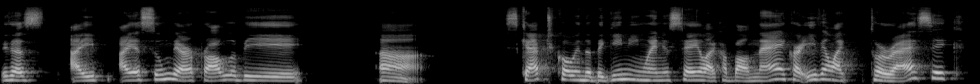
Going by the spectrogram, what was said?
Because I I assume they are probably uh, skeptical in the beginning when you say like about neck or even like thoracic,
